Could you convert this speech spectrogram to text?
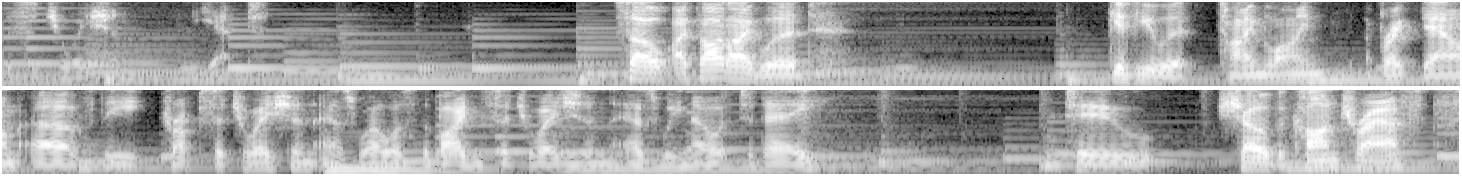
the situation yet. So I thought I would give you a timeline, a breakdown of the Trump situation as well as the Biden situation as we know it today. to show the contrasts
